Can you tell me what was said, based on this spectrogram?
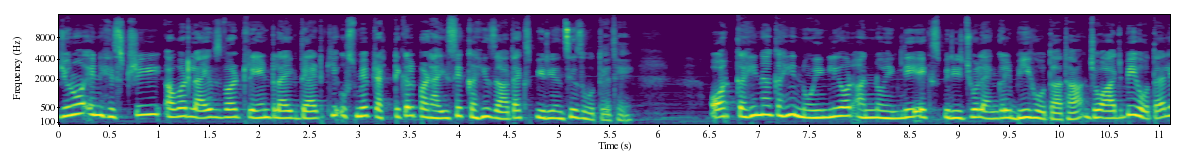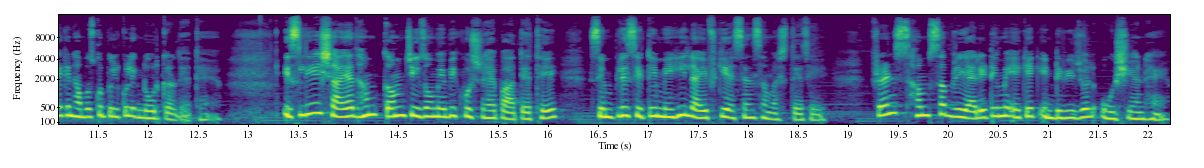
You know in history our live were trend like that कि उसमें प्रैक्टिकल पढ़ाई से कहीं ज़्यादा एक्सपीरियंसेस होते थे। और कहीं ना कहीं नोइंगली और अनोइंगली एक स्पिरिचुअल एंगल भी होता था, जो आज भी होता है, लेकिन हम उसको बिल्कुल इग्नोर कर देते हैं। इसलिए शायद हम कम चीज़ों में भी खुश रह पाते थे सिंप्लिसिटी में ही लाइफ की एसेंस समझते थे। फ्रेंड्स हम सब रियलिटी में एक एक इंडिविजुअल ओशियन है,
